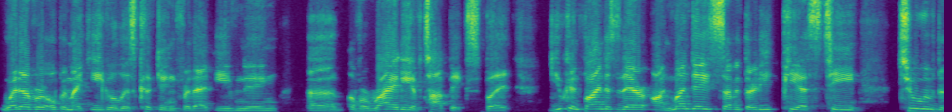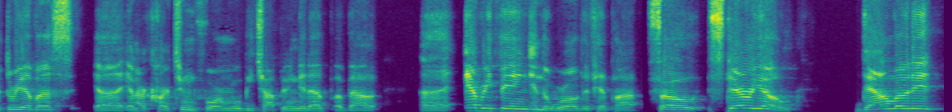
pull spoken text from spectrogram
whatever Open Mike Eagle is cooking for that evening, uh, a variety of topics. But you can find us there on Mondays, 7:30 PST. Two of the three of us uh, in our cartoon form will be chopping it up about uh, everything in the world of hip hop. So stereo, download it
